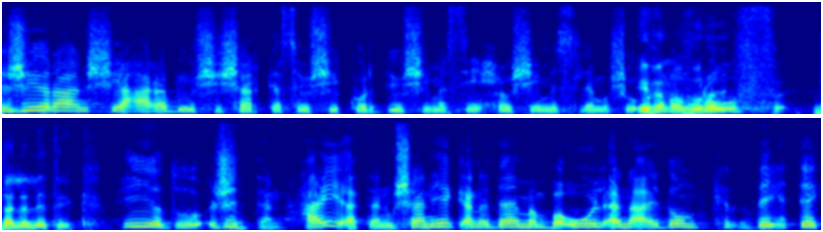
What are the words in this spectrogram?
جيران شي عربي وشي شركسي وشي كردي وشي مسيحي وشي مسلم وشي اذا. الظروف دللتك هي ضو... جدا حقيقة. مشان هيك أنا دائما بقول أنا I don't take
